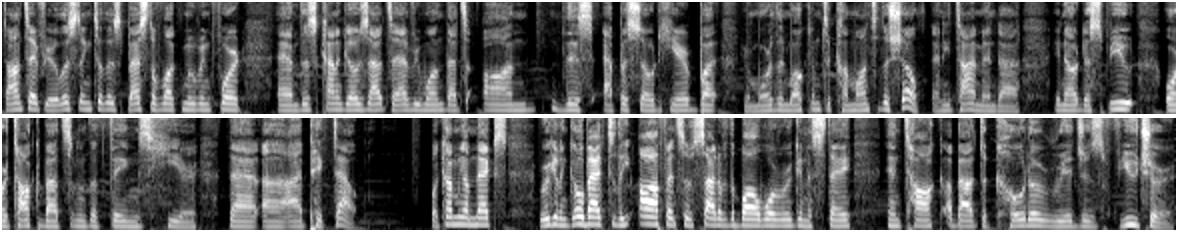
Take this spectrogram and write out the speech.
Dante, if you're listening to this, best of luck moving forward. And this kind of goes out to everyone that's on this episode here. But you're more than welcome to come onto the show anytime and uh, you know dispute or talk about some of the things here that uh, I picked out. But coming up next, we're going to go back to the offensive side of the ball where we're going to stay and talk about Dakota Ridge's future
